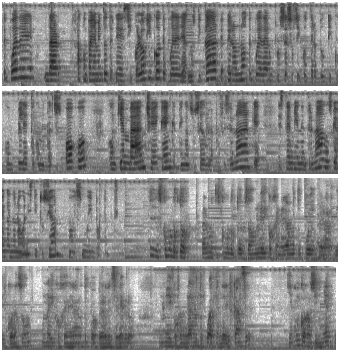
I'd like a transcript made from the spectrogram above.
te puede dar acompañamiento psicológico, te puede diagnosticar, pero no te puede dar un proceso psicoterapéutico completo como tal. Ojo, con quién van, chequen, que tengan su cédula profesional, que estén bien entrenados, que vengan de una buena institución, no es muy importante. Sí, es como un doctor, realmente es como un doctor, o sea, un médico general no te puede operar del corazón, un médico general no te puede operar del cerebro, un médico general no te puede atender el cáncer, tienen conocimiento,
